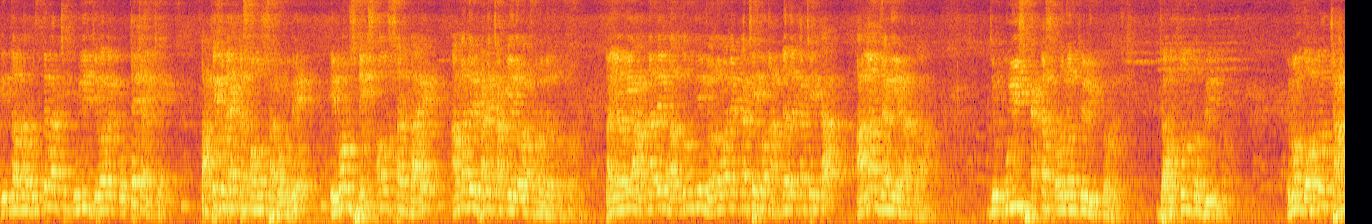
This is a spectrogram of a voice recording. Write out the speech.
কিন্তু আমরা বুঝতে পারছি পুলিশ যেভাবে করতে চাইছে, তাতে করে একটা সমস্যা ঘটবে এবং সেই সমস্যার দায় আমাদের ঘাড়ে চাপিয়ে দেওয়ার ষড়যন্ত্র করবে। তাই আমি আপনাদের মাধ্যম দিয়ে জনগণের কাছে এবং আপনাদের কাছে এটা আগাম জানিয়ে রাখলাম যে পুলিশ একটা ষড়যন্ত্রে লিপ্ত হয়েছে, যা অত্যন্ত ভিন্ন। এবং গত চার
